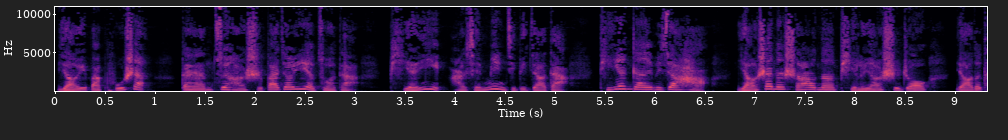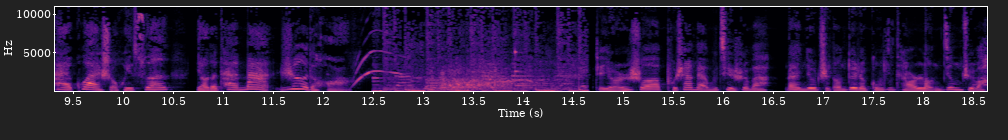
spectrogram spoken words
摇一把蒲扇，当然最好是芭蕉叶做的，便宜而且面积比较大，体验感也比较好。摇扇的时候呢，频率要适中，摇得太快手会酸，摇得太慢热得慌。这有人说蒲扇买不起是吧？那你就只能对着工资条冷静去吧。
